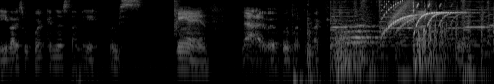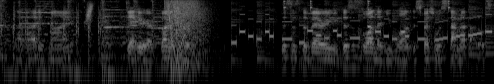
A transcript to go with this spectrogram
Nevos would work in this? Let me let me scan. Nah, it, it wouldn't work. Now that is mine. Yeah, here we go. Bonus. This is the very, this is the one that you want, especially with stamina battles.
